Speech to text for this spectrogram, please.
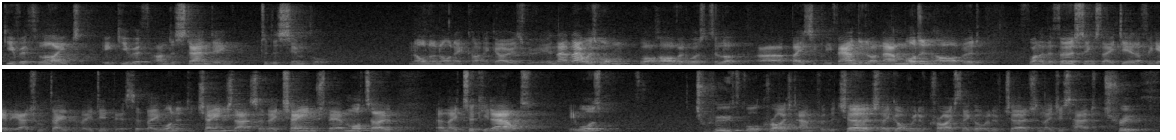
giveth light, it giveth understanding to the simple. And on and on it kind of goes, really. And that, that was what, what Harvard was to look, uh, basically founded on. Now, modern Harvard one of the first things they did, I forget the actual date that they did this, that they wanted to change that, so they changed their motto and they took it out. It was truth for Christ and for the church. They got rid of Christ, they got rid of church, and they just had truth.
